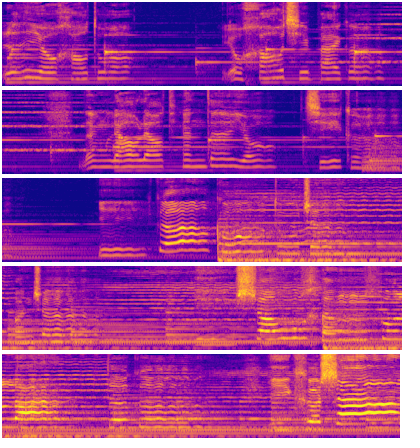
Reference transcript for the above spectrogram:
人有好多，有好几百个，能聊聊天的有几个？一个孤独症患者，一首哼不烂的歌，一颗伤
